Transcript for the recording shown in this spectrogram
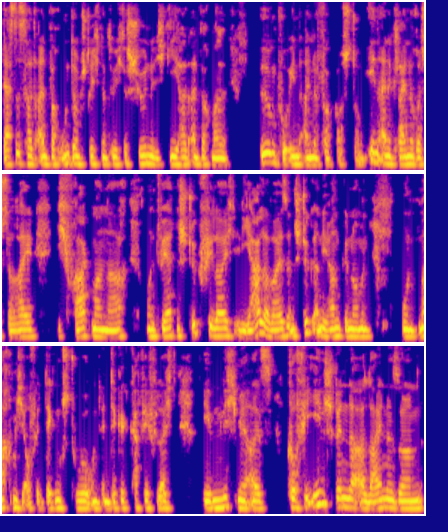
Das ist halt einfach unterm Strich natürlich das Schöne. Ich gehe halt einfach mal irgendwo in eine Verkostung, in eine kleine Rösterei. Ich frage mal nach und werde ein Stück vielleicht, idealerweise ein Stück an die Hand genommen und mache mich auf Entdeckungstour und entdecke Kaffee vielleicht eben nicht mehr als Koffeinspender alleine, sondern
